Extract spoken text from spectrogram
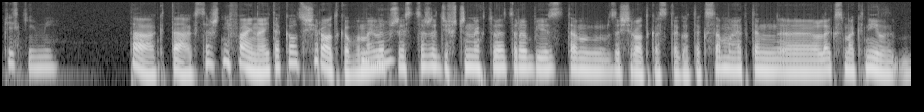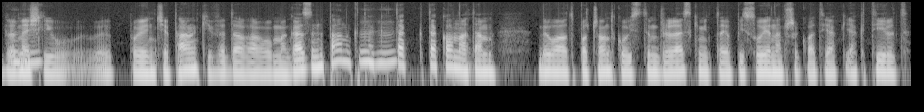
Please Kill Me. Tak, tak, strasznie fajna i taka od środka, bo Mhm. najlepsze jest to, że dziewczyna, która to robi, jest tam ze środka z tego. Tak samo jak ten e, Lex McNeil wymyślił e, pojęcie punk i wydawał magazyn punk, tak, Mhm. tak, tak ona tam była od początku i z tym bryleskim i tutaj opisuje na przykład jak, jak Tilt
